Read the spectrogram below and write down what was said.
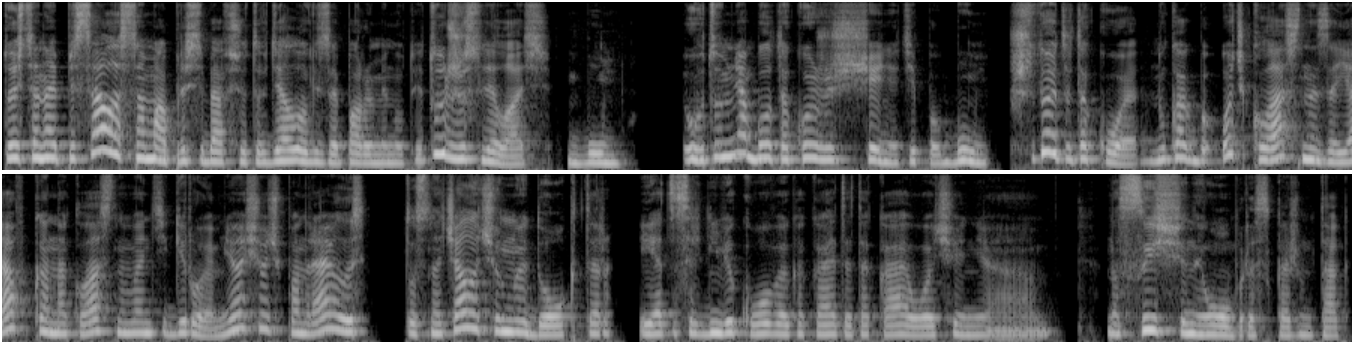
То есть она писала сама про себя все это в диалоге за пару минут и тут же слилась. Бум. И вот у меня было такое же ощущение, типа, бум, что это такое? Ну, как бы очень классная заявка на классного антигероя. Мне вообще очень понравилось, что сначала чумной доктор, и это средневековая какая-то такая очень э, насыщенный образ, скажем так.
